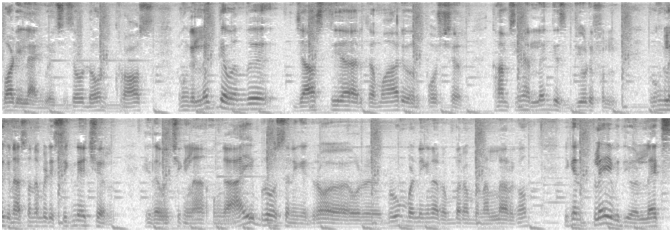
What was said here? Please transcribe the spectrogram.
body language so don't cross உங்கள் லெக்கை வந்து ஜாஸ்தியாக இருக்க மாதிரி ஒரு போஸ்டர் காமிச்சிங்கன்னா லெக் இஸ் பியூட்டிஃபுல் உங்களுக்கு நான் சொன்னபடி சிக்னேச்சர் இதை வச்சுக்கலாம். உங்கள் ஐப்ரோஸை நீங்கள் க்ரோ ஒரு க்ரூம் பண்ணிங்கன்னா ரொம்ப ரொம்ப நல்லாயிருக்கும். You can play with your legs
